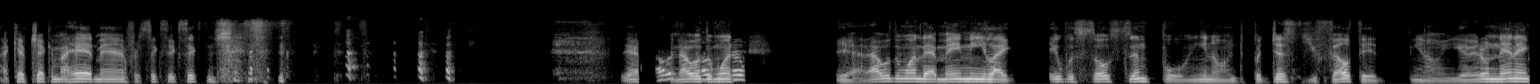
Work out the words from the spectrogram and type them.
I kept checking my head, man, for six six six and shit. That And that was the one- dope. yeah, that was the one that made me like. It was so simple, you know, but just you felt it. You know, yo era un nene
